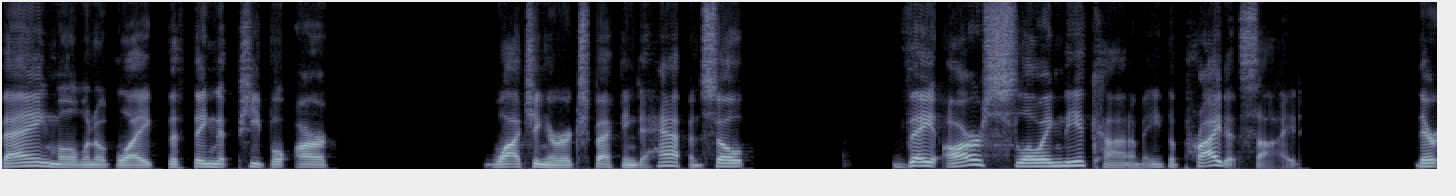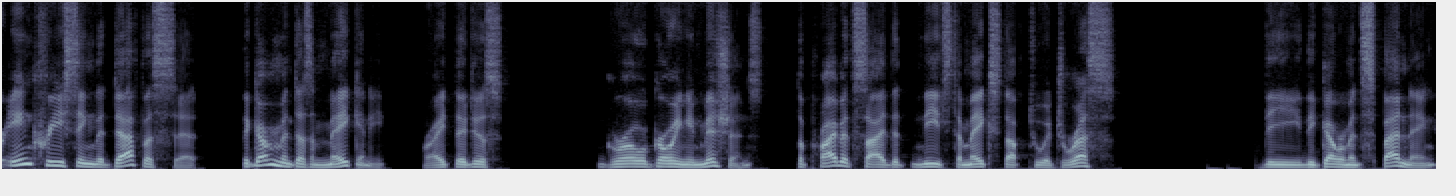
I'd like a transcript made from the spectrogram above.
bang moment of like the thing that people aren't watching or expecting to happen. So they are slowing the economy, the private side. They're increasing the deficit. The government doesn't make any, right? They just grow growing emissions. The private side that needs to make stuff to address the the government spending,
